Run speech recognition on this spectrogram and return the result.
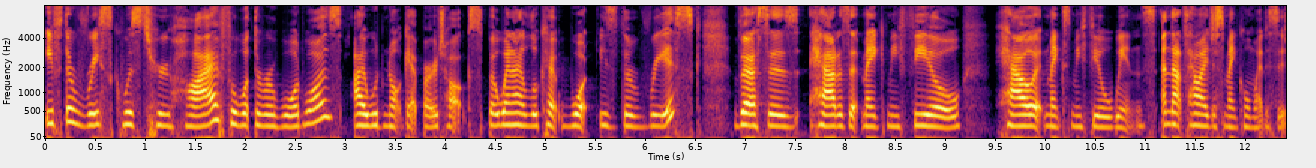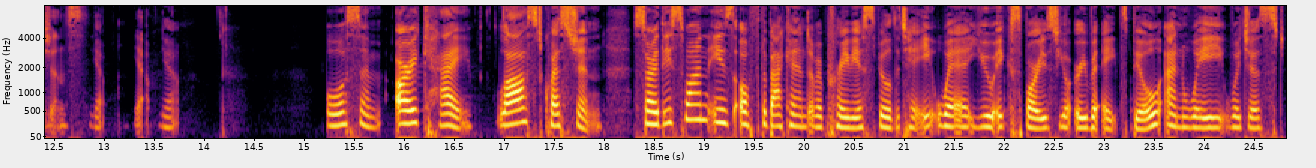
If the risk was too high for what the reward was, I would not get Botox. But when I look at what is the risk versus how does it make me feel, how it makes me feel wins. And that's how I just make all my decisions. Yep. Yeah. Yeah. Awesome. Okay. Last question. So this one is off the back end of a previous spill the tea where you exposed your Uber Eats bill and we were just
